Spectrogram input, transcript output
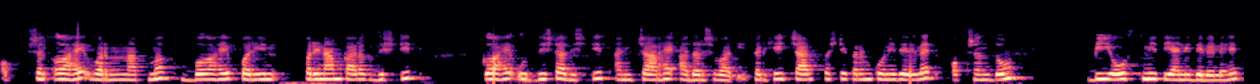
ऑप्शन अ आहे वर्णनात्मक ब आहे परि परिणामकारक दिष्टीत क आहे उद्दिष्टाधिष्ठित आणि चार आहे आदर्शवादी. तर हे चार स्पष्टीकरण कोणी दिलेले आहेत? ऑप्शन दोन. बी ओ स्मिथ यांनी दिलेले आहेत.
